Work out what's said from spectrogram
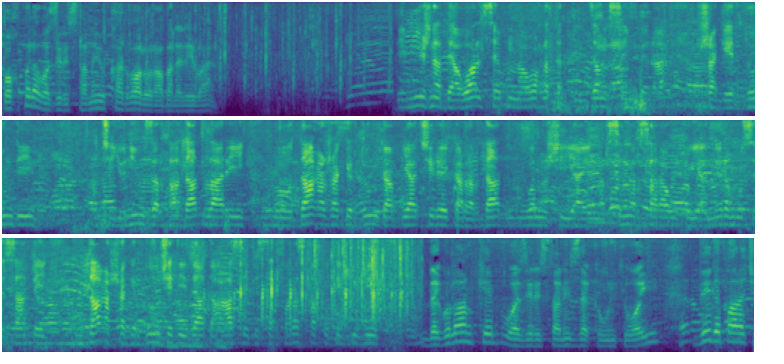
په خپله وزیرستانیو کډوالو رابللې وه زموږ نه د اول صف نه واخله تر پنځم صف پورې شاګردون دي چې یو نیم زر تعداد لري نو دغه شاګردون که بیا چیرې قرارداد ونه شي یا یې نرسینګ سره وکړو یا نوره موسسه دي نو دغه شاګردون چې دي دا د هسې د سرپرست پاتې کېږي د ګلان کیمپ وزیرستاني زده کوونکي وایي دې لپاره چې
